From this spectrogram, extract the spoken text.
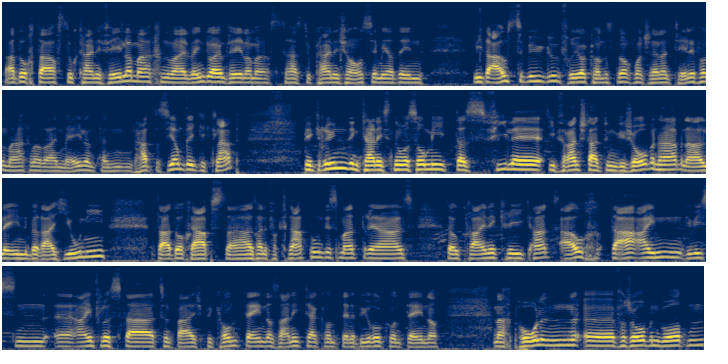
Dadurch darfst du keine Fehler machen, weil wenn du einen Fehler machst, hast du keine Chance mehr, den wieder auszubügeln. Früher konntest du noch mal schnell ein Telefon machen oder ein Mail und dann hat das irgendwie geklappt. Begründen kann ich es nur somit, dass viele die Veranstaltung geschoben haben, alle im Bereich Juni. Dadurch gab es da eine Verknappung des Materials. Der Ukraine-Krieg hat auch da einen gewissen äh, Einfluss da, zum Beispiel Container, Sanitärcontainer, Bürocontainer nach Polen äh, verschoben wurden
